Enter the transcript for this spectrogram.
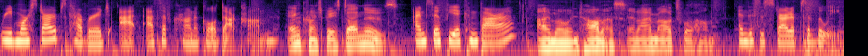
Read more startups coverage at sfchronicle.com. And crunchbase.news. I'm Sophia Kunthara. I'm Owen Thomas. And I'm Alex Wilhelm. And this is Startups of the Week.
